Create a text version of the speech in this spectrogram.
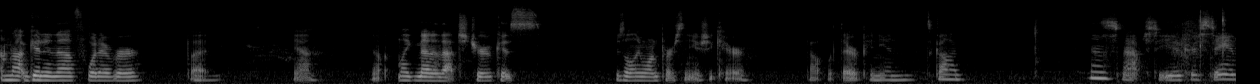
I'm not good enough, whatever. But yeah, no, like none of that's true because there's only one person you should care about what their opinion. It's God. Yeah. Snaps to you, Christine.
